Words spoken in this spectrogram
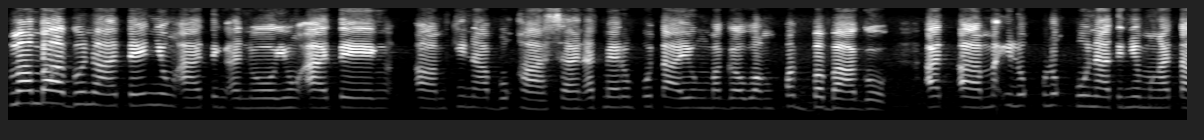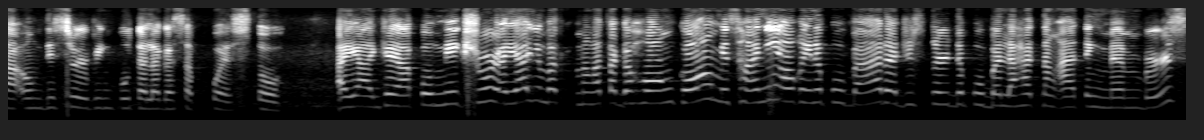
Mabago natin yung ating, ano, yung ating um, kinabukasan at meron po tayong magawang pagbabago at uh, mailuklok po natin yung mga taong deserving po talaga sa pwesto. Ayan, kaya po make sure, ayan, yung mga- taga Hong Kong, Miss Honey, okay na po ba? Registered na po ba lahat ng ating members?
